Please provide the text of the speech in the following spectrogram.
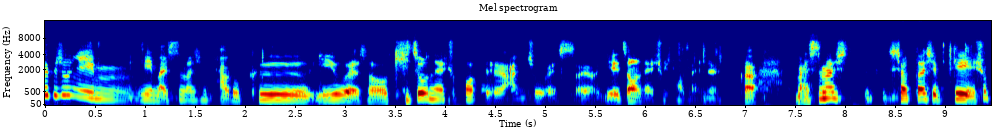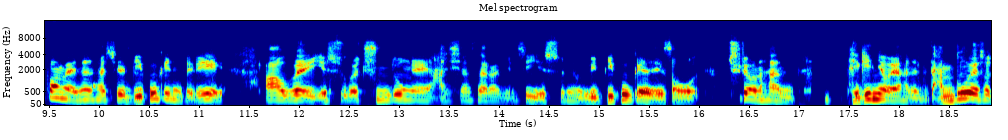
해비조님이 말씀하신 바로 그 이유에서 기존의 슈퍼맨을 안 좋아했어요. 예전의 슈퍼맨을. 그러니까 말씀하셨다시피 슈퍼맨은 사실 미국인들이 아, 왜 예수가 중동의 아시아 사람이지? 예수는 우리 미국에서 출연한 백인이어야 하는 남부에서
